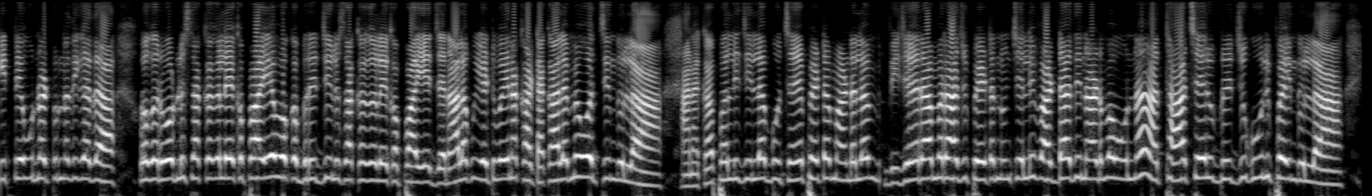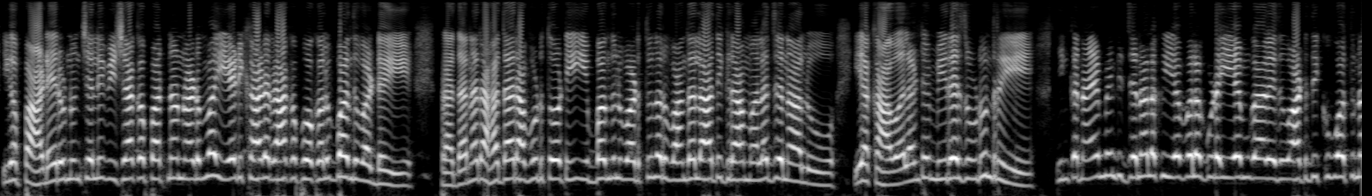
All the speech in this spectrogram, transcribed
గిట్టే ఉన్నట్టున్నది కదా. ఒక రోడ్లు చక్కగా లేకపాయే ఒక బ్రిడ్జిలు చక్కగా లేకపాయే జనాలకు ఎటువైనా కటకాలమే వచ్చిందిలా. అనకాపల్లి జిల్లా బుచ్చయ్యపేట మండలం విజయరామరాజుపేట నుంచి వెళ్ళి వడ్డాది నడుమ ఉన్న తాచేరు బ్రిడ్జ్ కూలిపోయిందిలా. ఇక పాడేరు నుంచి వెళ్ళి విశాఖపట్నం నడుమ ఏడికాడ రాకపోకలు బంద్ పడ్డాయి. ప్రధాన రహదారి అవ్వుడుతోటి ఇబ్బందులు పడుతున్నారు వందలాది గ్రామాల జనాలు. ఇక కావాలంటే మీరే చూడుండ్రి. ఇంకా నయమైంది జనాలకు ఎవ్వలకు కూడా ఏం కాలేదు. అటు దిక్కుపోతున్న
